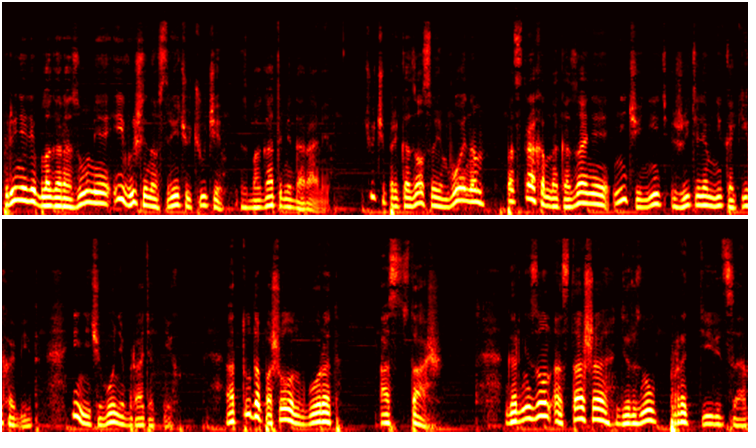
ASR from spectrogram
приняли благоразумие и вышли навстречу Чучи с богатыми дарами. Чучи приказал своим воинам под страхом наказания не чинить жителям никаких обид и ничего не брать от них. Оттуда пошел он в город Асташ, гарнизон Асташа дерзнул противиться,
